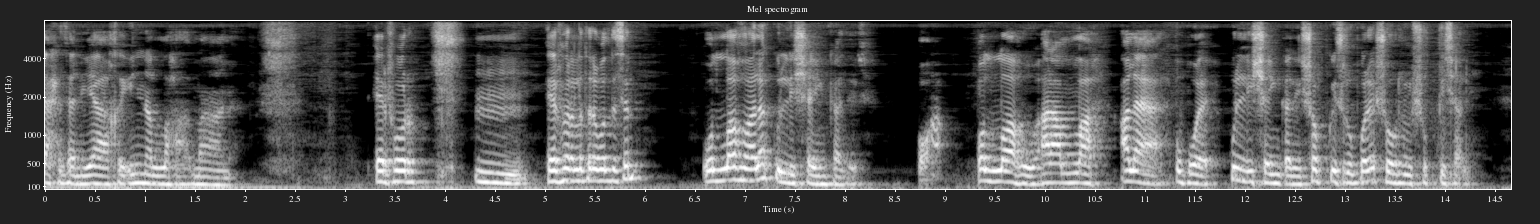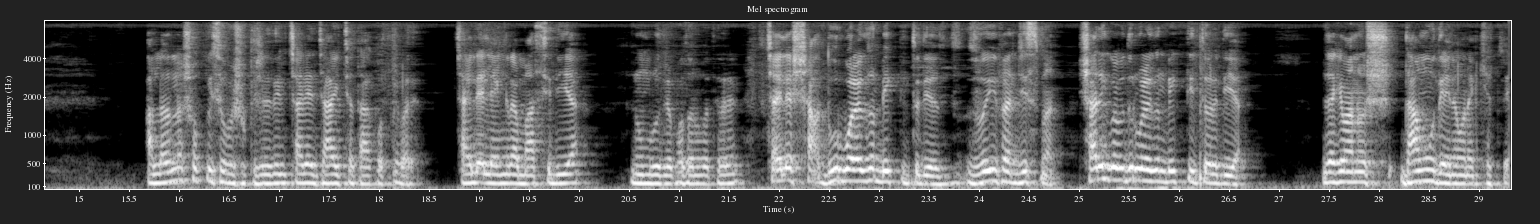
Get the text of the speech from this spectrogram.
তাহজান ইয়া আখি, ইন্নাল্লাহ মানা। এরপর এরপর আল্লাহ তারা বলতেছেন, আল্লাহ আলা কুল্লি শাহিন কাদের। আল্লাহ আর আল্লাহ আলা উপরে, কুল্লি শাহিন কাদের। সব কিছুর উপরে শরীর শক্তিশালী। আল্লাহ তাল্লাহ সব কিছুর উপরে শক্তিশালী, তিনি চাইলে যা ইচ্ছা তা করতে পারে। চাইলে ল্যাংরা মাছি দিয়া নমরুদের পতন করতে পারেন চাইলে দুর্বল একজন ব্যক্তিত্ব দিয়া জয়ীফান জিসমান, শারীরিকভাবে দুর্বল একজন ব্যক্তিত্ব দিয়া, যাকে মানুষ দামও দেয় না অনেক ক্ষেত্রে।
